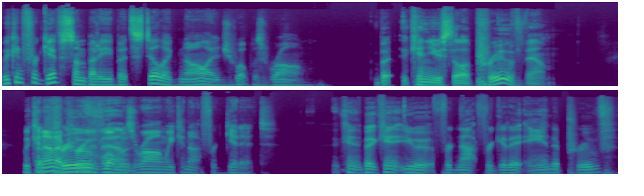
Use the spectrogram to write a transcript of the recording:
we can forgive somebody but still acknowledge what was wrong. But can you still approve them? We cannot Approve approve, what was wrong. We cannot forget it. Can, but can't you for not forget it and approve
